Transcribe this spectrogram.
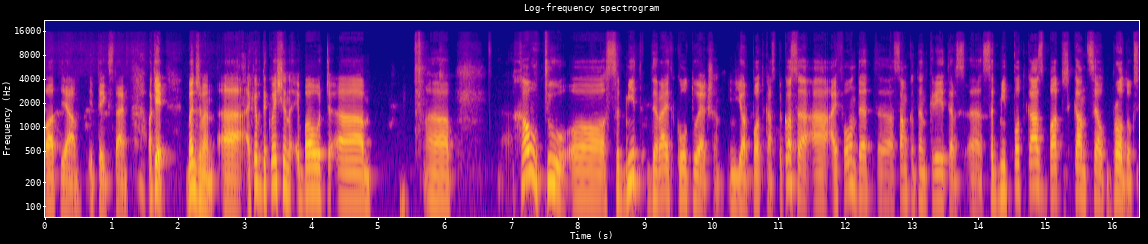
But yeah, it takes time. Okay, Benjamin, uh, I have the question about. Um, uh, how to uh, submit the right call to action in your podcast? Because uh, uh i found that some content creators submit podcasts but can't sell products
